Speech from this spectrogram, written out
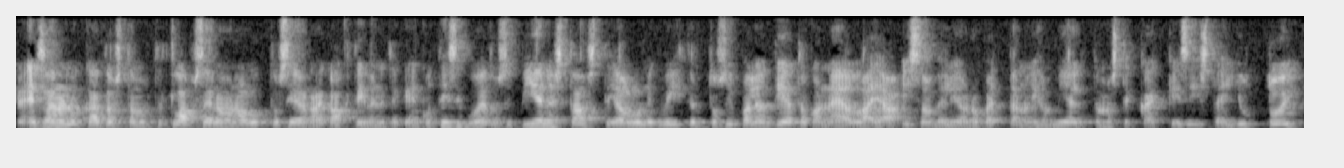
en sanonutkaan tuosta, mutta että lapsena on ollut tosiaan aika aktiivinen tekemään kotisivuja tosi pienestä asti ja ollut niin viihtynyt tosi paljon tietokoneella ja isoveli on opettanut ihan mielettömästi kaikki siistejä juttui.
